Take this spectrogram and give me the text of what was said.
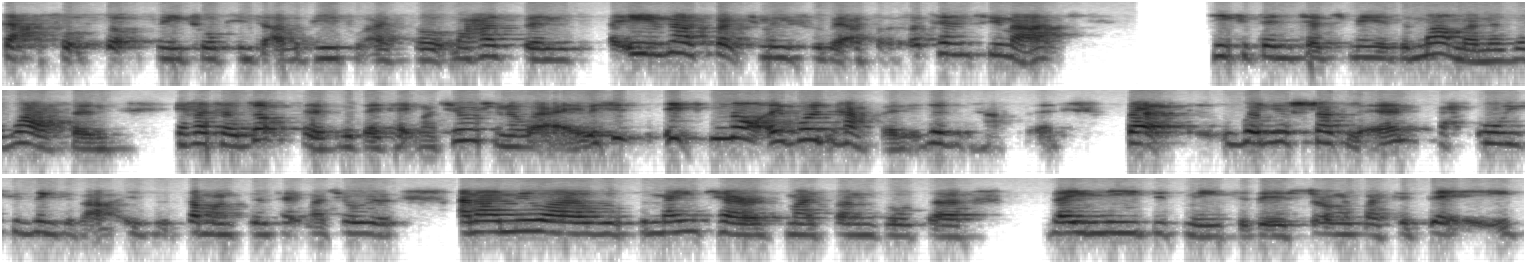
that's what stopped me talking to other people. I thought my husband, even though I spoke to him a little bit, I thought if I tell him too much, he could then judge me as a mum and as a wife. And if I tell doctors, would they take my children away? Which is, it's not, it wouldn't happen. It doesn't happen. But when you're struggling, that's all you can think about is that someone's going to take my children. And I knew I was the main carer for my son's daughter. They needed me to be as strong as I could be.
